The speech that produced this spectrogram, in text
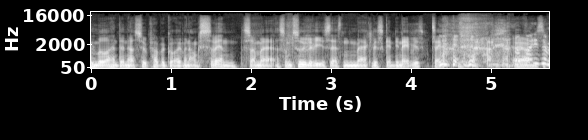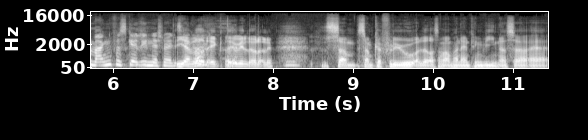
møder han den her søpapegøje ved navn Svend, som, er, som tydeligvis er sådan en mærkelig skandinavisk ting. Hvorfor er de så mange forskellige nationaliteter? Jeg ved det ikke, det er vildt underligt. Som, som kan flyve og lader som om han er en pingvin, og så er,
